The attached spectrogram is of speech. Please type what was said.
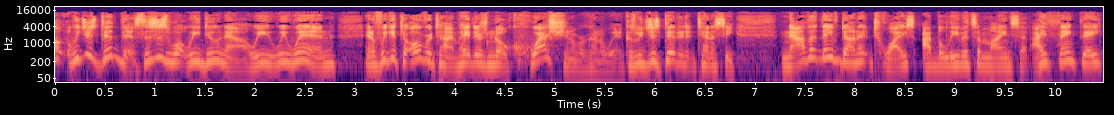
oh, we just did this. This is what we do now. We we win, and if we get to overtime, hey, there's no question we're going to win because we just did it at Tennessee. Now that they've done it twice, I believe it's a mindset. I think they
